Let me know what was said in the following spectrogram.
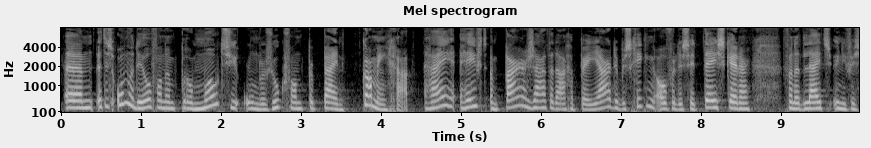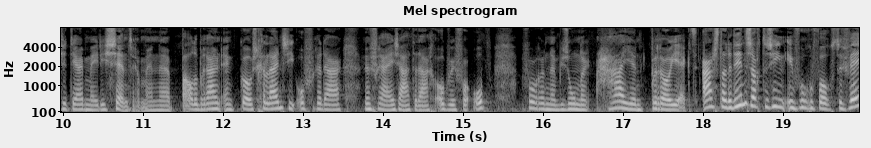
Ehm, het is onderdeel van een promotieonderzoek van Pepijn Kamminga. Hij heeft een paar zaterdagen per jaar de beschikking over de CT-scanner van het Leids Universitair Medisch Centrum. En eh, Paul de Bruin en Koos Gelijns die offeren daar hun vrije zaterdagen ook weer voor op. Voor een eh, bijzonder haaienproject. Aanstaande dinsdag te zien in Vroege Vogels TV.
